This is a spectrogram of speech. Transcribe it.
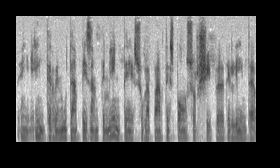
è intervenuta pesantemente sulla parte sponsorship dell'Inter.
